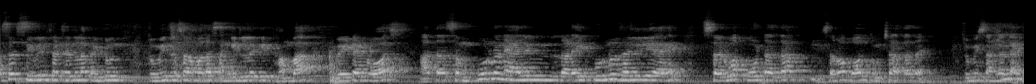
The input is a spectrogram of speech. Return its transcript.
तसंच सिव्हिल सर्जनला भेटून तुम्ही जसं आम्हाला सांगितलं की थांबा वेट अँड वॉच आता संपूर्ण न्यायालयीन लढाई पूर्ण झालेली आहे. सर्व कोर्ट आता सर्व बॉल तुमच्या हातात आहे. तुम्ही सांगा काय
